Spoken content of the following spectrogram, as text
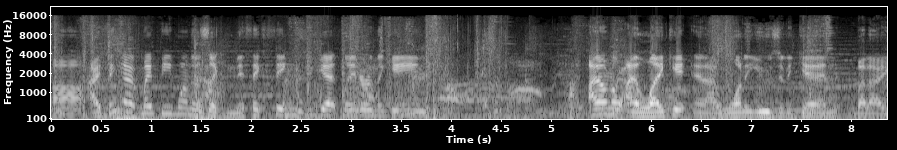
Uh, I think that might be one of those like mythic things you get later in the game. I don't know. I like it, and I want to use it again, but I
